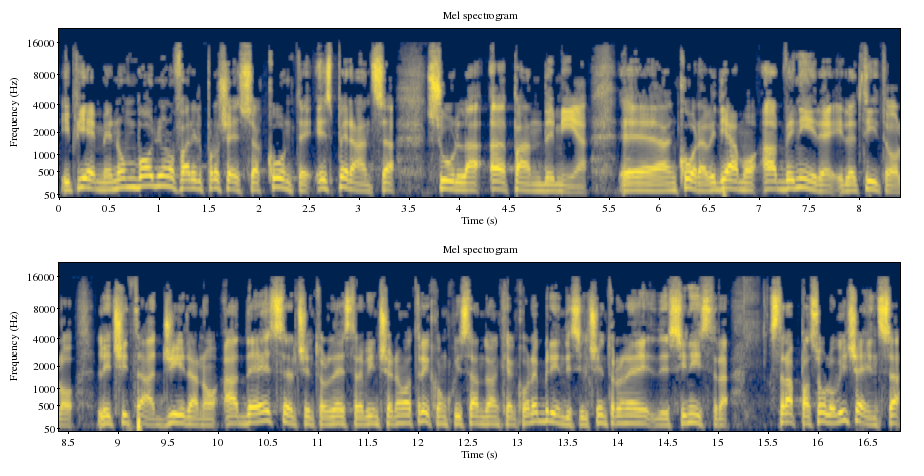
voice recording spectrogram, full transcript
i PM non vogliono fare il processo a Conte e Speranza sulla uh, pandemia. Eh, ancora vediamo avvenire il titolo, le città girano a destra, il centrodestra vince 9-3 conquistando anche ancora Brindisi, il centro-sinistra strappa solo Vicenza,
